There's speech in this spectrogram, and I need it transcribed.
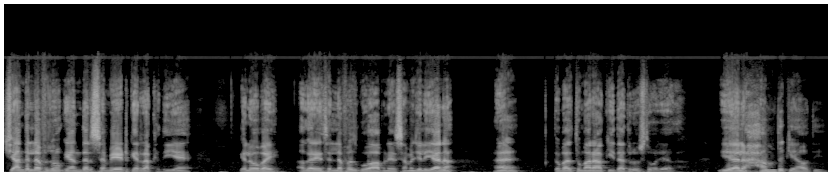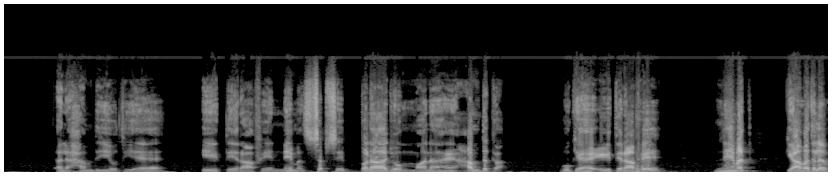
چند لفظوں کے اندر سمیٹ کے رکھ دیے ہیں۔ کہ لو بھائی، اگر اس لفظ کو آپ نے سمجھ لیا نا، ہیں، تو بس تمہارا عقیدہ درست ہو جائے گا۔ یہ الحمد کیا ہوتی ہے؟ الحمد یہ ہوتی ہے اعتراف نعمت، سب سے بڑا جو معنی ہے حمد کا، وہ کیا ہے؟ اعتراف نعمت۔ کیا مطلب؟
